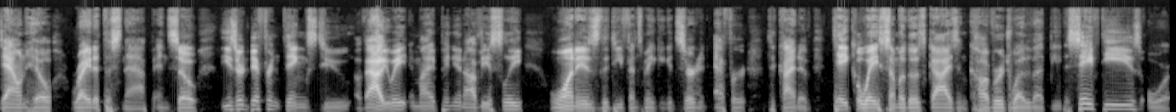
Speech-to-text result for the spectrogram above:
downhill right at the snap. And so these are different things to evaluate, in my opinion. Obviously, one is the defense making concerted effort to kind of take away some of those guys in coverage, whether that be the safeties or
